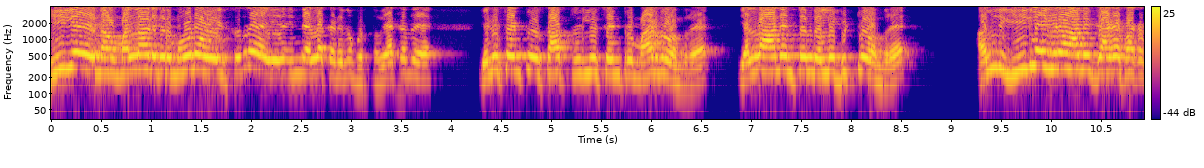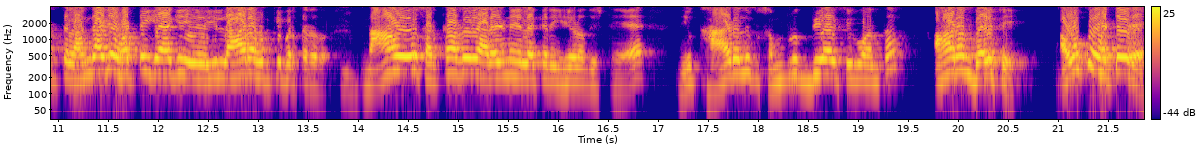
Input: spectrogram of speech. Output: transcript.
ಹೀಗೆ ನಾವು ಮಲ್ನಾಡಿಗರು ಮೌನ ವಹಿಸಿದ್ರೆ ಇನ್ನೆಲ್ಲ ಕಡೆನೂ ಬರ್ತವೆ. ಯಾಕಂದ್ರೆ ಎಲಿಫೆಂಟ್, ಸಾಫ್ಟ್ ರಿಲೀಸ್ ಸೆಂಟರ್ ಮಾಡಿದ್ರು ಅಂದ್ರೆ, ಎಲ್ಲ ಆನೆ ತಂದು ಅಲ್ಲಿ ಬಿಟ್ರು ಅಂದ್ರೆ, ಅಲ್ಲಿ ಈಗಲೇ ಇರೋ ಆನೆ ಜಾಗ ಸಾಕಾಗ್ತಿಲ್ಲ. ಹಂಗಾಗಿ ಹೊಟ್ಟೆಗೆ ಆಗಿ ಇಲ್ಲಿ ಆಹಾರ ಹುಡುಕಿ ಬರ್ತಿರೋದು ನಾವು ಸರ್ಕಾರದ ಅರಣ್ಯ ಇಲಾಖೆಗೆ ಹೇಳೋದಿಷ್ಟೇ, ನೀವು ಕಾಡಲ್ಲಿ ಸಮೃದ್ಧಿಯಾಗಿ ಸಿಗುವಂತ ಆಹಾರ ಬೆಳೆಸಿ. ಅವಕ್ಕೂ ಹೊಟ್ಟೆ ಇದೆ.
